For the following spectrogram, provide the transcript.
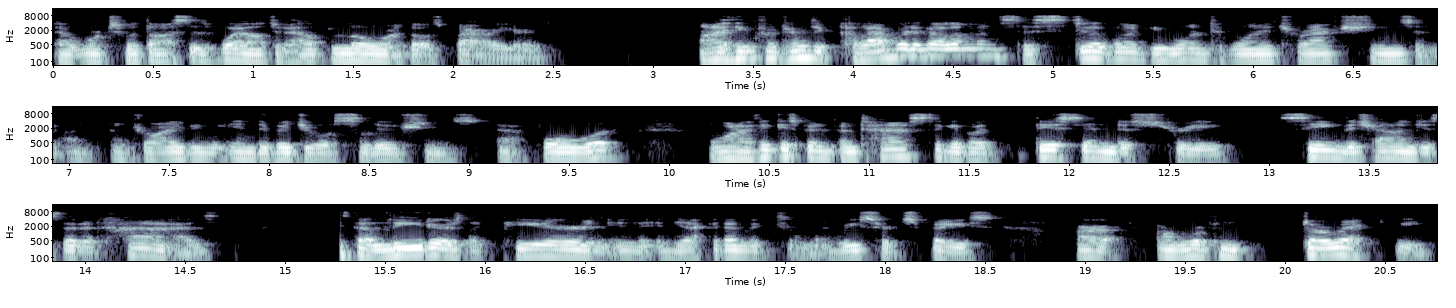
that works with us as well to help lower those barriers. I think for terms of collaborative elements, there's still going to be one-to-one interactions and, and, and driving individual solutions uh, forward. what I think has been fantastic about this industry, seeing the challenges that it has, is that leaders like Peter in, in, in the academic and research space are, are working directly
